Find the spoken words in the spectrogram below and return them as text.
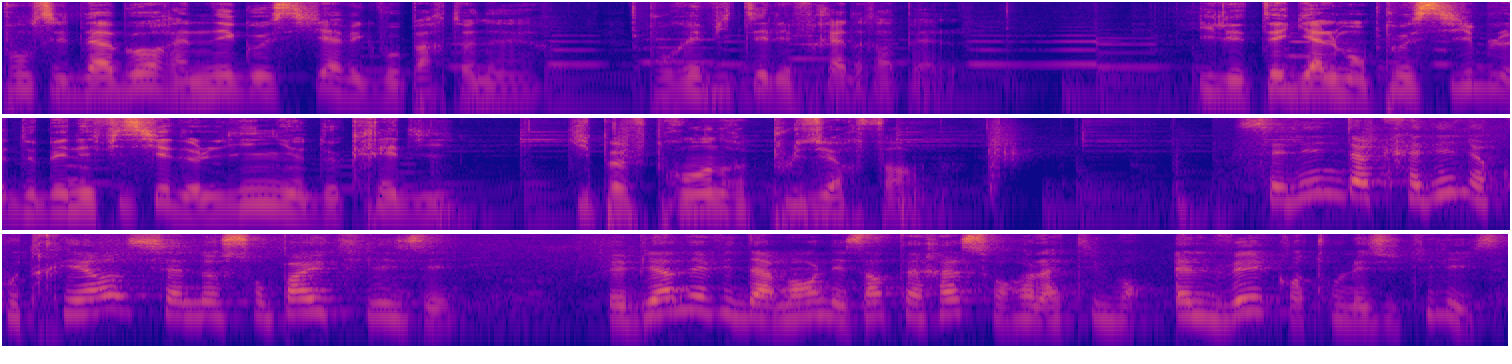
pensez d'abord à négocier avec vos partenaires pour éviter les frais de rappel. Il est également possible de bénéficier de lignes de crédit qui peuvent prendre plusieurs formes. Ces lignes de crédit ne coûtent rien si elles ne sont pas utilisées. Mais bien évidemment, les intérêts sont relativement élevés quand on les utilise.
